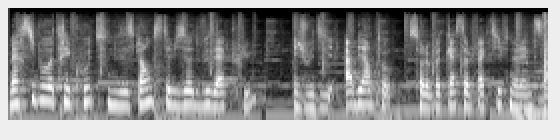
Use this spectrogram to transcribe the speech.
Merci pour votre écoute, nous espérons que cet épisode vous a plu et je vous dis à bientôt sur le podcast olfactif Nolensa.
